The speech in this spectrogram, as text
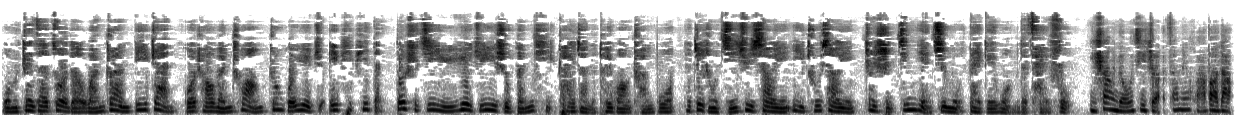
我们正在做的玩转 B 站、国潮文创、中国粤剧 APP 等，都是基于粤剧艺术本体开展的推广传播。那这种集聚效应、溢出效应，正是经典剧目带给我们的财富。以上由记者张明华报道。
